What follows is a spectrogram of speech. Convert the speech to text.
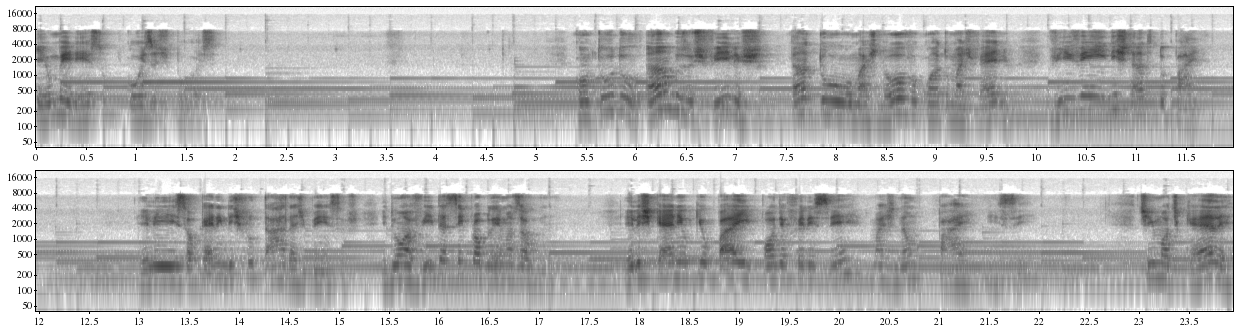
eu mereço coisas boas. Contudo, ambos os filhos tanto o mais novo quanto o mais velho, vivem distante do Pai. Eles só querem desfrutar das bênçãos e de uma vida sem problemas algum. Eles querem o que o Pai pode oferecer, mas não o Pai em si. Timothy Keller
